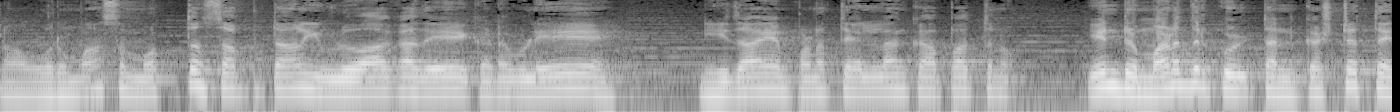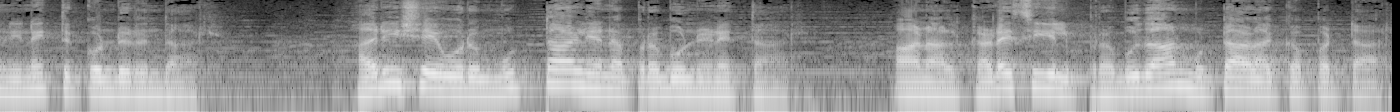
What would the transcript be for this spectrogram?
நான் ஒரு மாதம் மொத்தம் சாப்பிட்டாலும் இவ்வளோ ஆகாதே கடவுளே. நீதான் என் பணத்தை எல்லாம் காப்பாற்றணும் என்று மனதிற்குள் தன் கஷ்டத்தை நினைத்து கொண்டிருந்தார். ஹரிஷை ஒரு முட்டாள் என பிரபு நினைத்தார். ஆனால் கடைசியில் பிரபுதான் முட்டாளாக்கப்பட்டார்.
